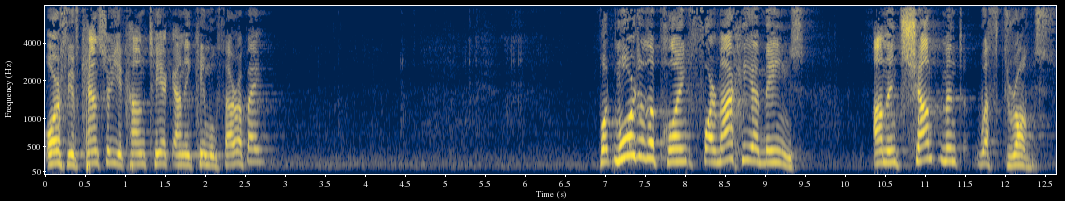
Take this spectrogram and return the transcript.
Or if you have cancer, you can't take any chemotherapy. But more to the point, pharmakeia means an enchantment with drugs.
